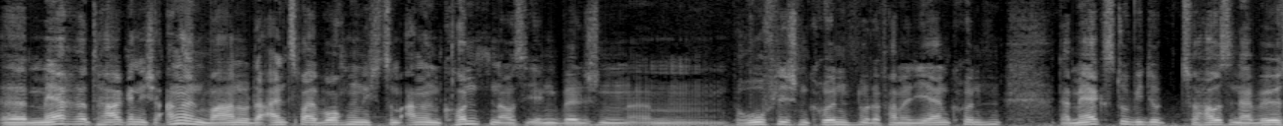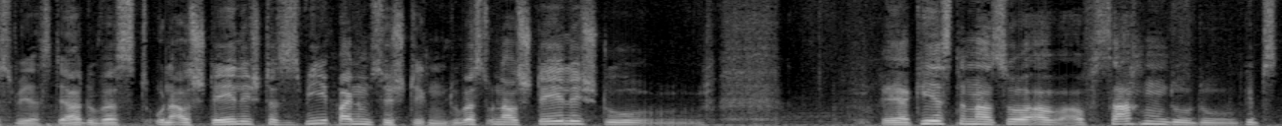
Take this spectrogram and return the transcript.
äh, mehrere Tage nicht angeln waren oder ein, zwei Wochen nicht zum Angeln konnten aus irgendwelchen ähm, beruflichen Gründen oder familiären Gründen, da merkst du, wie du zu Hause nervös wirst. Ja? Du wirst unausstehlich, das ist wie bei einem Süchtigen. Du wirst unausstehlich, du reagierst immer so auf, auf Sachen, du, du gibst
